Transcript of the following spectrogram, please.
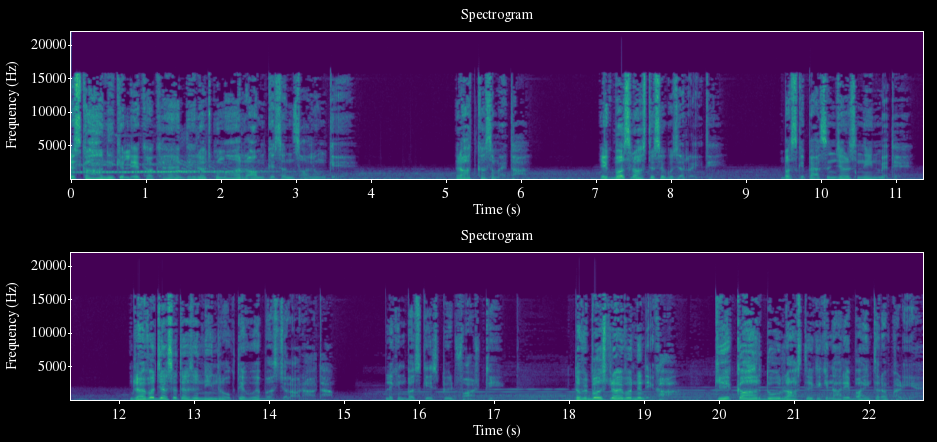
इस कहानी के लेखक हैं धीरज कुमार राम किशन के। रात का समय था। एक बस रास्ते से गुजर रही थी। बस के पैसेंजर्स नींद में थे। ड्राइवर जैसे तैसे नींद रोकते हुए बस चला रहा था। लेकिन बस की स्पीड फास्ट थी। तभी बस ड्राइवर ने देखा कि एक कार दो रास्ते के किनारे बाईं तरफ़ खड़ी है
